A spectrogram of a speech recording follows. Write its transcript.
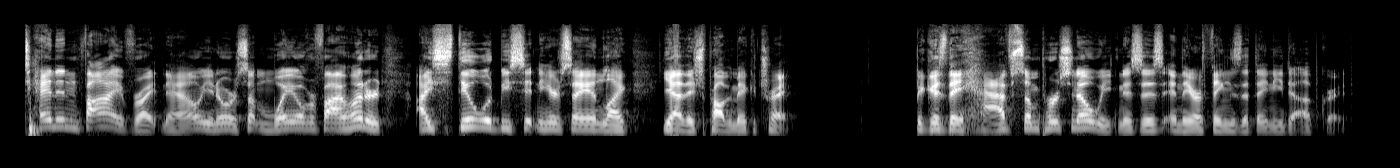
10 and 5 right now, you know, or something way over 500, I still would be sitting here saying, like, yeah, they should probably make a trade because they have some personnel weaknesses and they are things that they need to upgrade.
